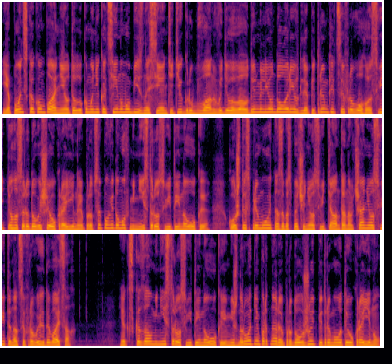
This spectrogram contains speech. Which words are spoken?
Японська компанія у телекомунікаційному бізнесі NTT Group One виділила 1 мільйон доларів для підтримки цифрового освітнього середовища України. Про це повідомив міністр освіти і науки. Кошти спрямують на забезпечення освітян та навчання освіти на цифрових девайсах. Як сказав міністр освіти і науки, міжнародні партнери продовжують підтримувати Україну.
